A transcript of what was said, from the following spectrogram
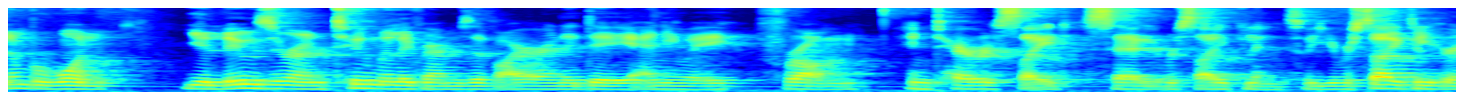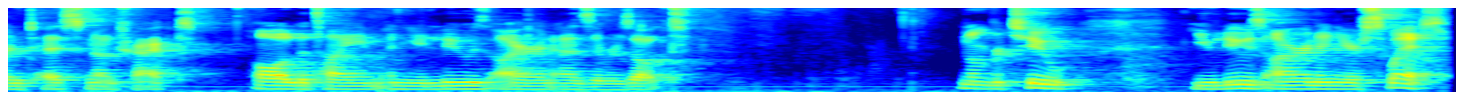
Number one, you lose around two milligrams of iron a day anyway from enterocyte cell recycling. So you recycle your intestinal tract all the time and you lose iron as a result. Number two, you lose iron in your sweat.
